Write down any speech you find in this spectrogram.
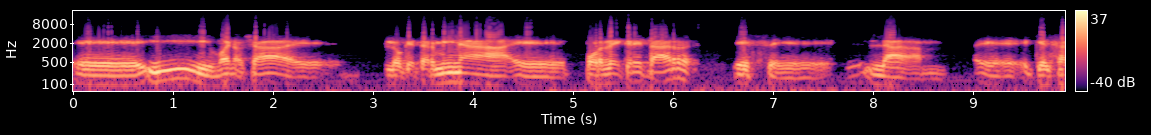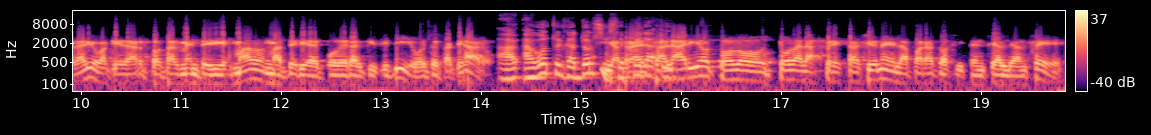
eh, y bueno, ya eh, lo que termina eh, por decretar es eh, la eh, que el salario va a quedar totalmente diezmado en materia de poder adquisitivo, esto está claro. A- agosto el 14 y, Y se espera. salario todo, todas las prestaciones del aparato asistencial de ANSES.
